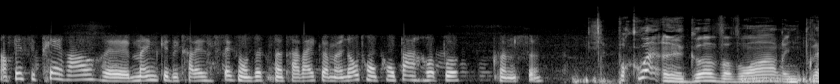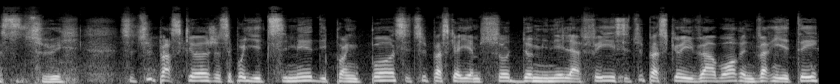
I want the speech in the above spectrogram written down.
En fait, c'est très rare, euh, même que des travailleurs du sexe vont dire que c'est un travail comme un autre. On comparera pas comme ça. Pourquoi un gars va voir une prostituée? C'est-tu parce que, je sais pas, il est timide, il pogne pas? C'est-tu parce qu'il aime ça, dominer la fille? C'est-tu parce qu'il veut avoir une variété?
